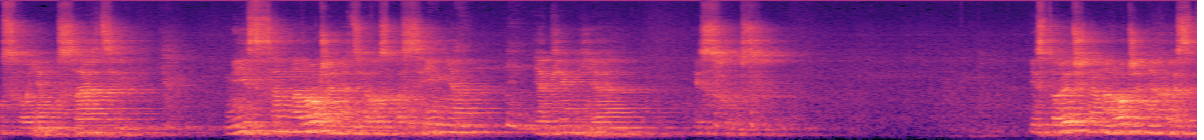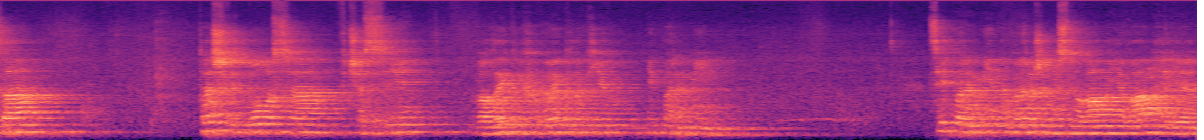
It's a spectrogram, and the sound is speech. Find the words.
у своєму серці місцем народження цього спасіння, яким є Ісус. Історичне народження Христа теж відбулося в часі великих викликів і перемін. Ці переміни виражені словами Євангелія,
